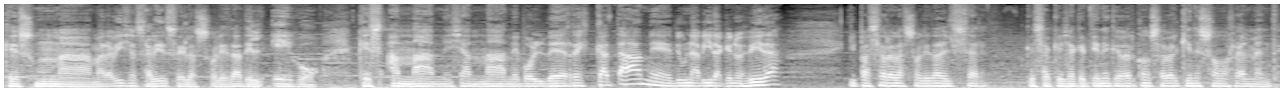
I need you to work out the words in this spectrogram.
que es una maravilla salirse de la soledad del ego, que es amame, llamame, volver, rescatame de una vida que no es vida y pasar a la soledad del ser, que es aquella que tiene que ver con saber quiénes somos realmente.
